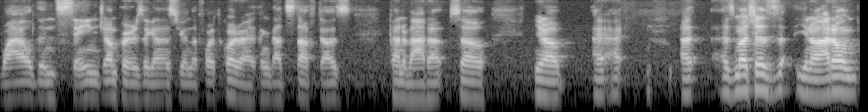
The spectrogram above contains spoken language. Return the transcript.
wild, insane jumpers against you in the fourth quarter. I think that stuff does kind of add up. So, you know, I, I Uh, as much as you know, I don't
